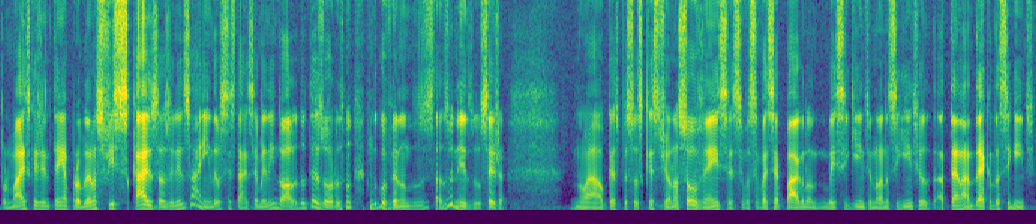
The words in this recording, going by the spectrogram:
por mais que a gente tenha problemas fiscais nos Estados Unidos, ainda você está recebendo em dólar do Tesouro do, do governo dos Estados Unidos. Ou seja, não é algo que as pessoas questionam a solvência, se você vai ser pago no mês seguinte, no ano seguinte, até na década seguinte.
